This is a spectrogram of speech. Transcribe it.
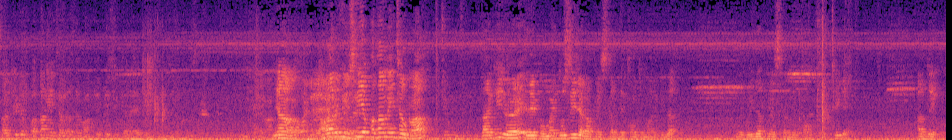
सर्किट पता नहीं चल रहा सर वहाँ कैपेसिटर है यहाँ हमारे को इसलिए पता नहीं चल रहा। ताकि जो है देखो मैं दूसरी जगह प्रेस कर देता हूँ तुम्हारे इधर। देखो इधर प्रेस कर देता हूँ ठीक है? अब देखो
